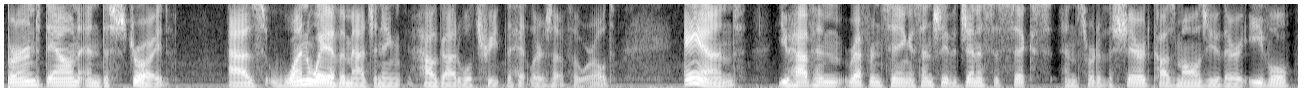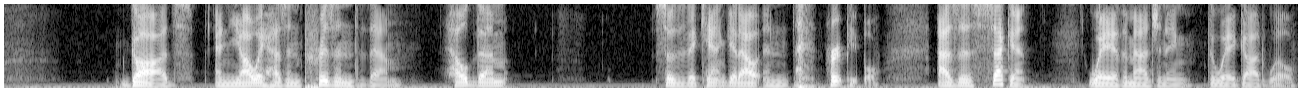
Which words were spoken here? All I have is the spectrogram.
burned down and destroyed as one way of imagining how God will treat the Hitlers of the world. And you have him referencing essentially the Genesis 6 and sort of the shared cosmology of their evil gods, and Yahweh has imprisoned them, held them so that they can't get out and hurt people, as a second way of imagining the way God will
